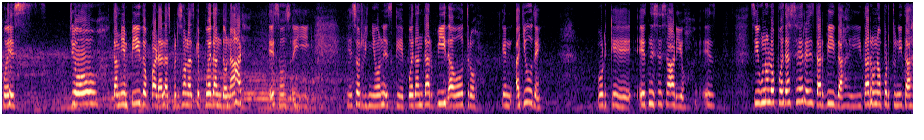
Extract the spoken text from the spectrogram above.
Pues yo también pido para las personas que puedan donar esos, esos riñones, que puedan dar vida a otro, que ayuden porque es necesario. Es, si uno lo puede hacer es dar vida y dar una oportunidad.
